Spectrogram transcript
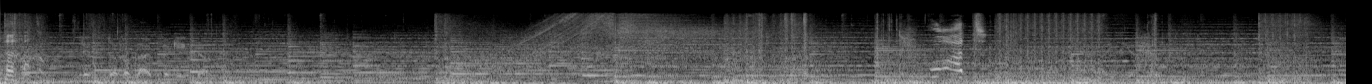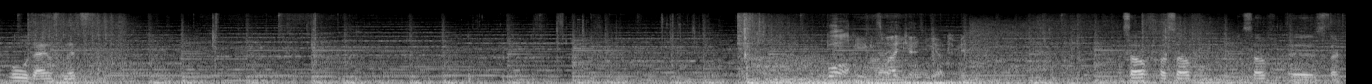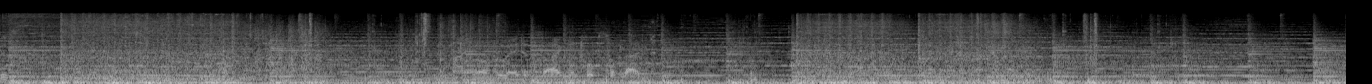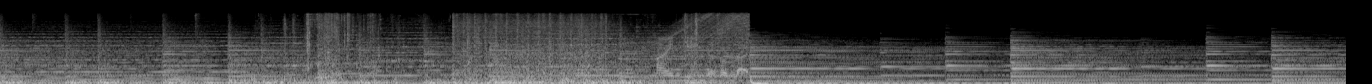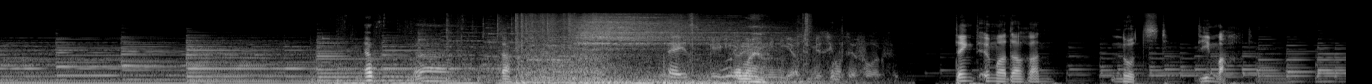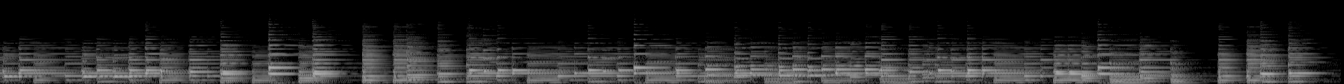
Letzter verbleibender Gegner. What? Oh, da ist verletzt. Boah, zwei Kills. Pass auf, pass auf, pass auf, äh, stuck Ein Gegner verbleibt. Ja, äh, da. Oh mein. Denkt immer daran, nutzt die Macht.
